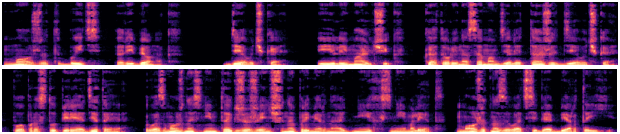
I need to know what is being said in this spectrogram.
может быть ребенок. Девочка. Или мальчик» который на самом деле та же девочка, попросту переодетая. Возможно, с ним также женщина примерно одних с ним лет, может называть себя Бертой.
